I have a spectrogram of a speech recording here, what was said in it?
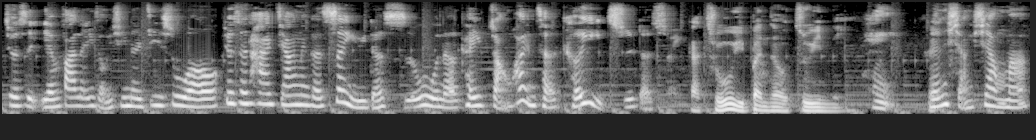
就是研发了一种新的技术哦，就是他将那个剩余的食物呢，可以转换成可以吃的水，把厨余变成水泥。嘿。能想象吗？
